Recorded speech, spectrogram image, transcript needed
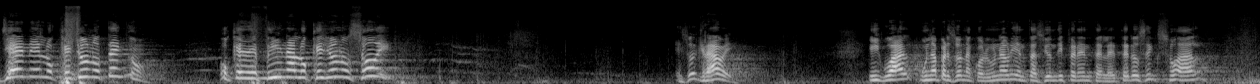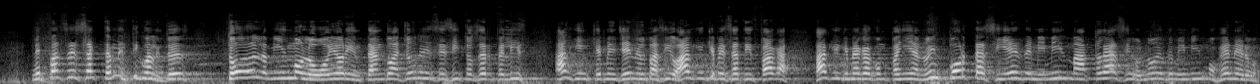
llene lo que yo no tengo o que defina lo que yo no soy. Eso es grave. Igual una persona con una orientación diferente a la heterosexual le pasa exactamente igual. Entonces, todo lo mismo lo voy orientando a yo necesito ser feliz, alguien que me llene el vacío, alguien que me satisfaga, alguien que me haga compañía. No importa si es de mi misma clase o no es de mi mismo género,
